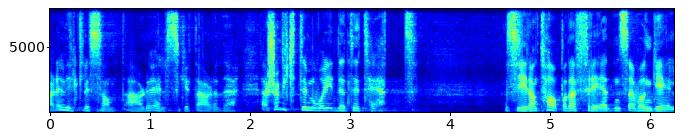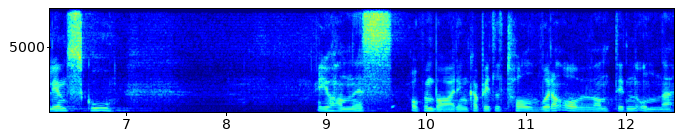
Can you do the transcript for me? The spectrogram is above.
Er det virkelig sant? Er du elsket? Er det det? Det er så viktig med vår identitet. Så sier han, ta på deg fredens evangeliums sko. I Johannes' åpenbaring kapittel 12, hvor han overvant i den onde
